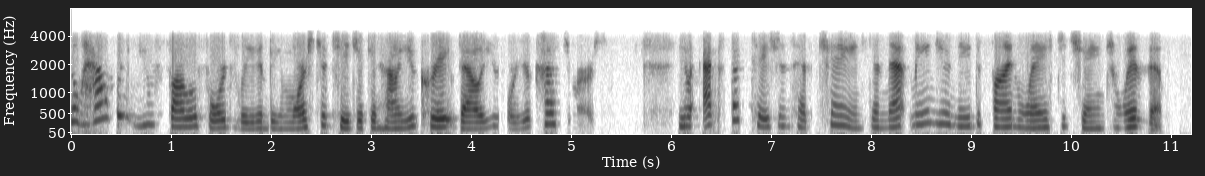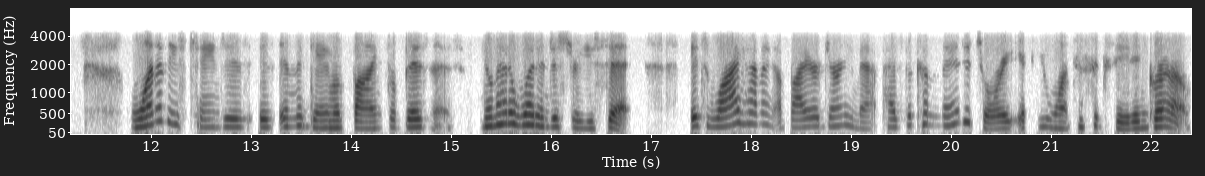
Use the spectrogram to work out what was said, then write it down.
So, how will you follow Ford's lead and be more strategic in how you create value for your customers? You know, expectations have changed, and that means you need to find ways to change with them. One of these changes is in the game of buying for business, no matter what industry you sit. It's why having a buyer journey map has become mandatory if you want to succeed and grow.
